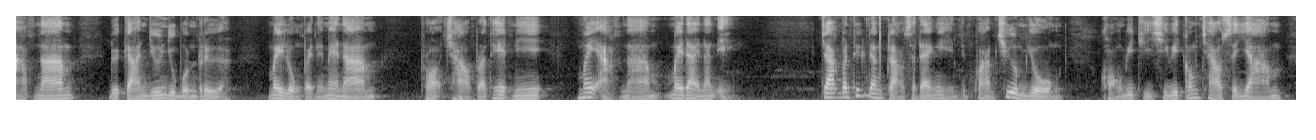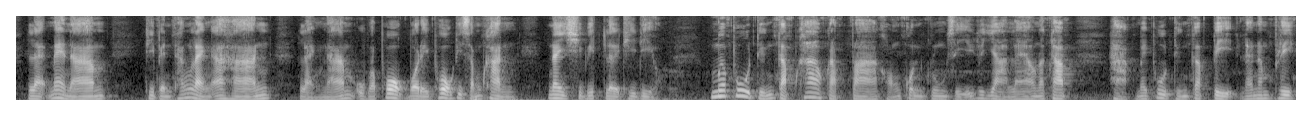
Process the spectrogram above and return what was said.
อาบน้ำโดยการยืนอยู่บนเรือ ไม่ลงไปในแม่น้ำเพราะชาวประเทศนี้ไม่อาบน้ำไม่ได้นั่นเอง จากบันทึกดังกล่าวแสดงให้เห็นถึงความเชื่อมโยง ของวิถีชีวิตของชาวสยาม และแม่น้ำที่เป็นทั้งแหล่งอาหาร แหล่งน้ำอุปโภคบริโภคที่สำคัญในชีวิตเลยทีเดียว เมื่อพูดถึงกับข้าวกับปลาของคนกรุงศรีอยุธยาแล้วนะครับ หากไม่พูดถึงกะปิและน้ำพริก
